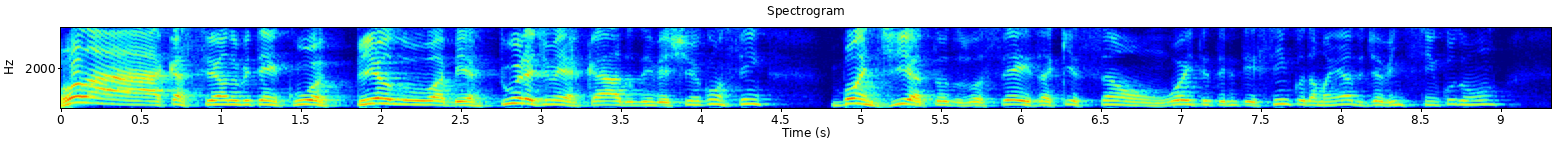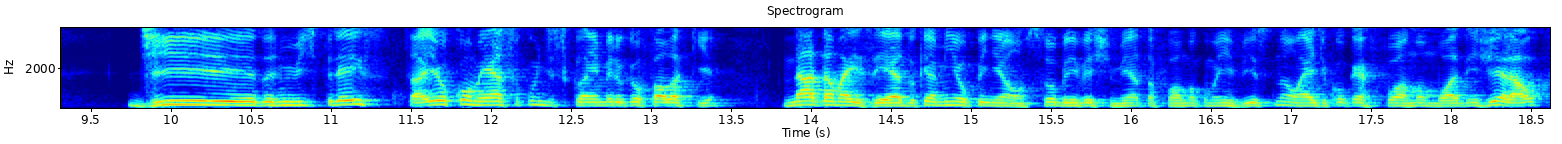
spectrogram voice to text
Olá, Cassiano Bittencourt, pelo abertura de mercado do Investir com Sim. Bom dia a todos vocês. Aqui são 8h35 da manhã do dia 25 de 1 de 2023. Tá? Eu começo com um disclaimer que eu falo aqui. Nada mais é do que a minha opinião sobre investimento, a forma como eu invisto, não é de qualquer forma, moda em geral,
